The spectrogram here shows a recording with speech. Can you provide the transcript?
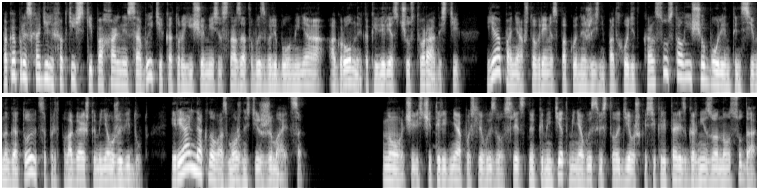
Пока происходили фактически эпохальные события, которые еще месяц назад вызвали бы у меня огромное, как и верес, чувство радости, я, поняв, что время спокойной жизни подходит к концу, стал еще более интенсивно готовиться, предполагая, что меня уже ведут и реальное окно возможностей сжимается. Но через четыре дня после вызова в Следственный комитет меня высвистала девушка-секретарь из гарнизонного суда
